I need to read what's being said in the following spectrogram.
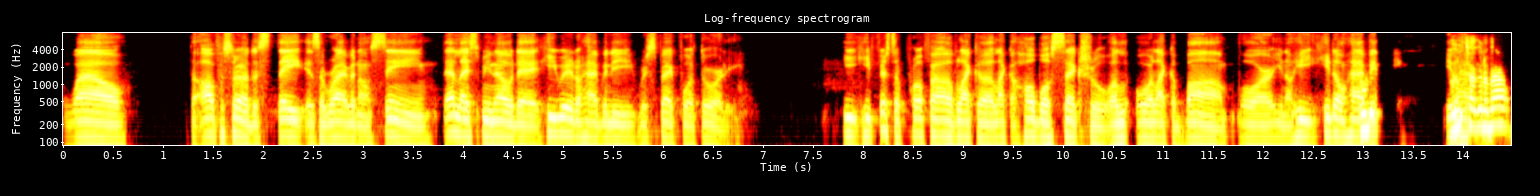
while the officer of the state is arriving on scene, that lets me know that he really don't have any respect for authority. He he fits the profile of like a like a homosexual or, or like a bomb, or you know, he he don't have Who- any, What don't you talking about?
